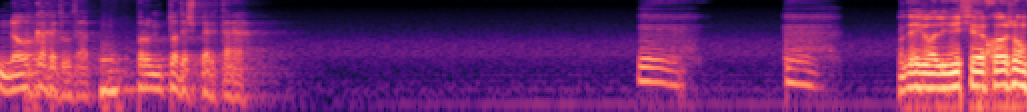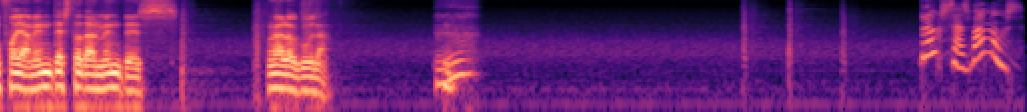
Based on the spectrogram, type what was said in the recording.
No cabe duda, pronto despertará. Como te digo, el inicio del juego son follamentes totalmente. Es una locura. Roxas, vamos.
